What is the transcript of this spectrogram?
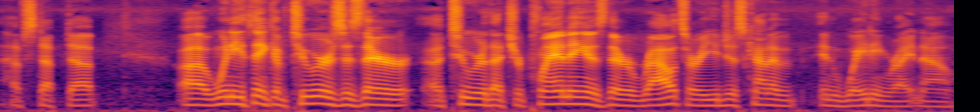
have stepped up. Uh, when you think of tours, is there a tour that you're planning? Is there routes, or are you just kind of in waiting right now?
